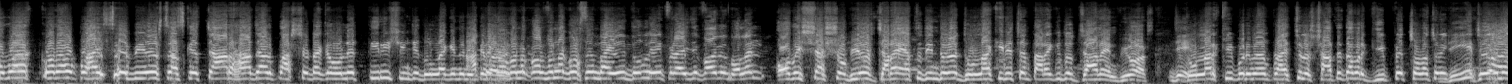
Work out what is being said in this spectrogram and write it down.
অবাক করা প্রাইসে বিয়ার্স আজকে চার হাজার পাঁচশো টাকা হলে তিরিশ ইঞ্চি দোলনা কিন্তু নিতে পারবেন। কখনো কল্পনা করছেন ভাই এই দোল এই প্রাইজে পাবে বলেন? অবিশ্বাস্য ভিউয়ার্স যারা এতদিন ধরে দোলনা কিনেছেন তারা কিন্তু জানেন ভিউয়ার্স জি। দোলনার কি পরিমাণ প্রাইস ছিল সাথে তো আবার গিফটের ছড়াছড়ি যেগুলো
